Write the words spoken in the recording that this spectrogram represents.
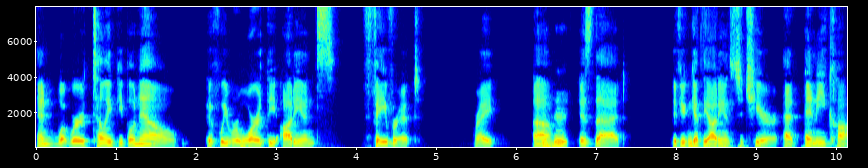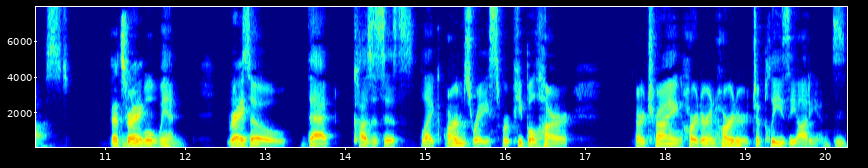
And what we're telling people now if we reward the audience favorite, right? Um, Mhm. is that if you can get the audience to cheer at any cost, That's right, you will win. Right. And so that causes this like arms race where people are are trying harder and harder to please the audience.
